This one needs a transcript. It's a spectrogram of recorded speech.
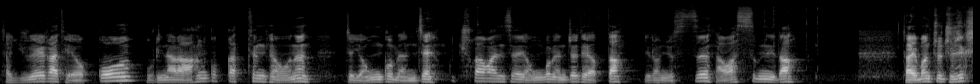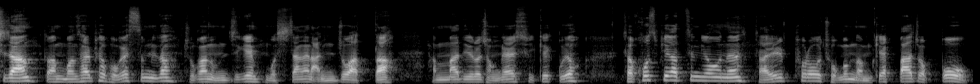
자 유예가 되었고 우리나라 한국 같은 경우는 이제 영구 면제 추가 관세 영구 면제되었다 이런 뉴스 나왔습니다. 자 이번 주 주식시장 또 한번 살펴보겠습니다. 주간 움직임 뭐 시장은 안 좋았다. 한마디로 정리할 수 있겠고요. 자, 코스피 같은 경우는 자, 1% 조금 넘게 빠졌고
